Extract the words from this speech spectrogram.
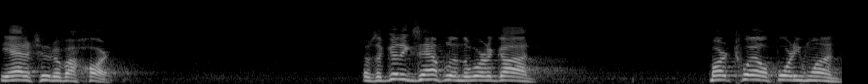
The attitude of our heart. There's a good example in the Word of God. Mark 12, 41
